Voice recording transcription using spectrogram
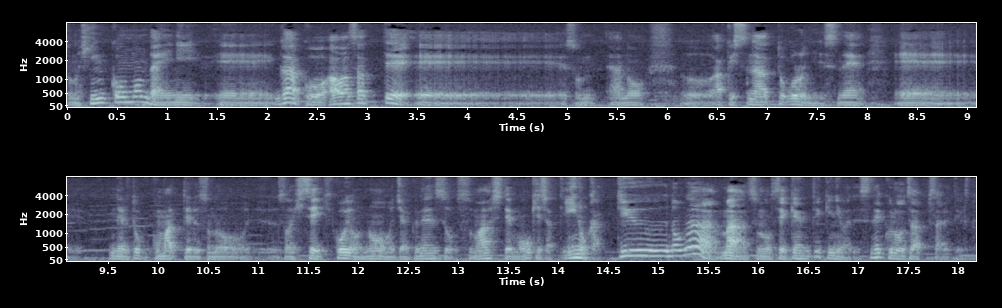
その貧困問題に、えーがこう合わさって、えーー、そあの悪質なところにですね、えー、寝ると困ってるそのその非正規雇用の若年層を済まして儲けちゃっていいのかっていうのが、まあ、その世間的にはですねクローズアップされていると。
